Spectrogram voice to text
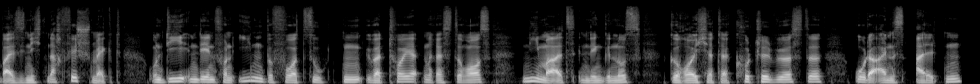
weil sie nicht nach Fisch schmeckt und die in den von ihnen bevorzugten überteuerten Restaurants niemals in den Genuss geräucherter Kuttelwürste oder eines alten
